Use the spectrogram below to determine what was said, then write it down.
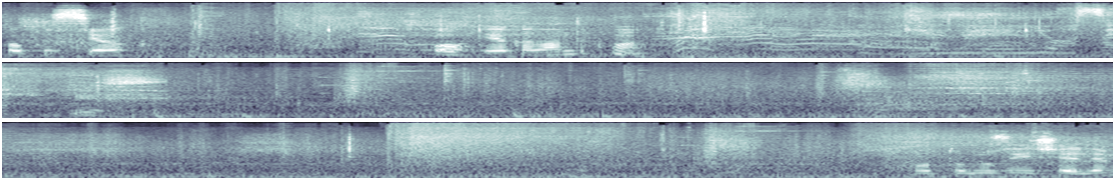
Fokus yok. Oh yakalandık mı? Üf. Potumuzu içelim.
